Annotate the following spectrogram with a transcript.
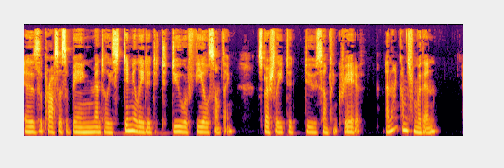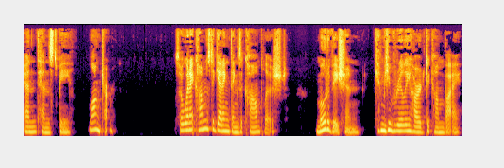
is the process of being mentally stimulated to do or feel something, especially to do something creative. And that comes from within and tends to be long term. So when it comes to getting things accomplished, motivation can be really hard to come by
